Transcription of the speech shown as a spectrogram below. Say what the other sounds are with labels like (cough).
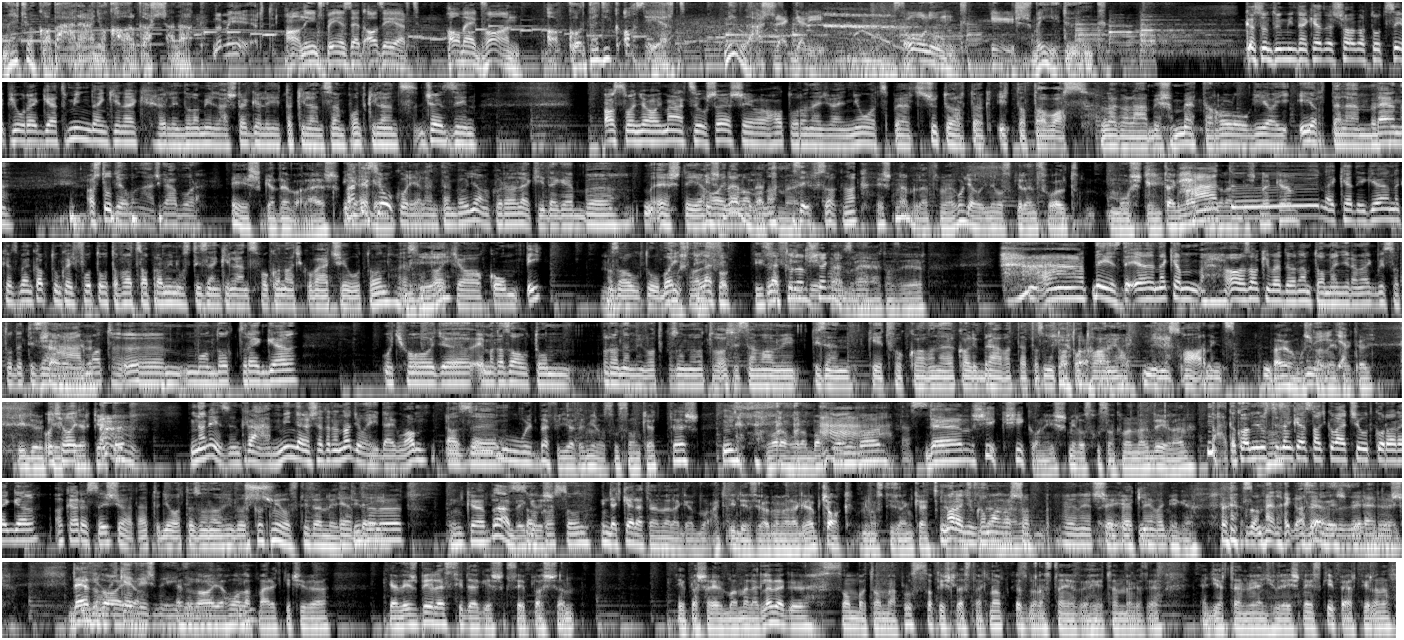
ne csak a bárányok hallgassanak. De miért? Ha nincs pénzed azért, ha megvan, akkor pedig azért. Millás reggeli. Szólunk és védünk. Köszöntünk minden kedves hallgatót, szép jó reggelt mindenkinek. Elindul a millás reggeli itt a 90.9 Jazzin. Azt mondja, hogy március 1 a 6 óra 48 perc csütörtök, itt a tavasz, legalábbis meteorológiai értelemben. A stúdióban Ács Gábor. És Gede Balázs. Igen, hát ezt jókor jelentem be, ugye, amikor a leghidegebb estéje És hajnala van lett az meg. évszaknak. És nem lett meg. Ugyanúgy mínusz 9 volt most, mint tegnap, Hát legalábbis nekem. neked igen, közben kaptunk egy fotót a Whatsappra, mínusz 19 fok a Nagykovácsi úton, ezt Mi? mutatja a kompi az autóba, itt Most van 10 lef- fok, 10 fok különbség nem lehet azért. Hát nézd, nekem az akivedő nem tudom mennyire megbízható, de 13-at ö, mondott reggel, úgyhogy én meg az autómra nem hivatkozom, mert ott azt hiszem valami 12 fokkal van elkalibrálva, tehát az mutatott valami mínusz 30 Na jó, most már nézzük egy időkép Úgyhogy-. Na nézzünk rá, minden esetre nagyon hideg van, az Ú, itt befigyelt egy mínusz 22-es, valahol a Bakonban, (laughs) Hát, az de sík, síkon is mínusz 20 vannak délen. Na hát akkor a mínusz 19 Nagykovácsi útkora reggel akár össze is jöhet, hát ugye ott azon a hűvös Hát ott mínusz 14-15, inkább, hát végül is mindegy, keleten melegebb van, hát idézőjelben melegebb, csak mínusz 12. Maradjunk a mínusz 13. magasabb hőmérsékletnél, vagy Igen. (laughs) az a meleg, az, az azért erős. De ez Igen, az alja, ez az alja, holnap már egy kicsivel kevésbé lesz hideg, és szép lassan szép lassan jön be a meleg levegő, szombaton már pluszok is lesznek napközben, aztán jövő héten meg azért egyértelmű enyhülés néz ki per pillanat.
